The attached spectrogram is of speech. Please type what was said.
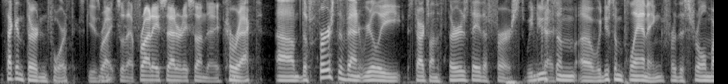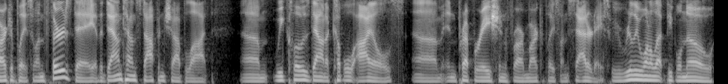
2nd, 3rd and 4th, excuse me. Right. So that Friday, Saturday, Sunday. Correct. Um, the first event really starts on Thursday the first. We do Okay. some uh, we do some planning for the stroll marketplace. So on Thursday at the downtown Stop and Shop lot, um, we close down a couple aisles um, in preparation for our marketplace on Saturday. So we really want to let people know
